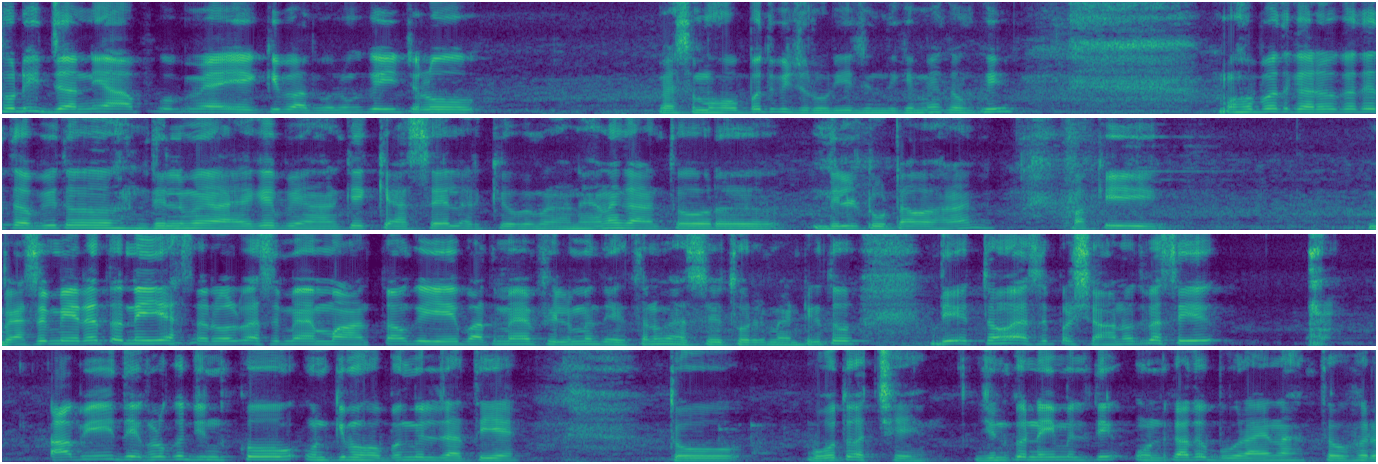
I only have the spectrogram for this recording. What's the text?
थोड़ी जर्नी आपको मैं एक ही बात बोलूँगा कि चलो वैसे मोहब्बत भी ज़रूरी है ज़िंदगी में क्योंकि मोहब्बत करोगे तो तभी तो दिल में आएगा बयान कि कैसे लड़कियों पे बनाने हैं ना गाने तो और दिल टूटा हुआ है ना बाकी वैसे मेरा तो नहीं है ऐसा रोल वैसे मैं मानता हूँ कि ये बात मैं फिल्म में देखता हूँ वैसे थोड़ी रोमांटिक तो देखता हूँ ऐसे परेशान हो तो वैसे आप यही देख लो कि जिनको उनकी मोहब्बत मिल जाती है तो वो तो अच्छे हैं जिनको नहीं मिलती उनका तो बुरा है ना तो फिर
